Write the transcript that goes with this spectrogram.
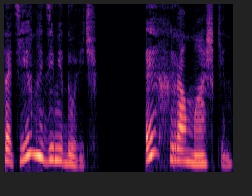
Татьяна Демидович. Эх, Ромашкин.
